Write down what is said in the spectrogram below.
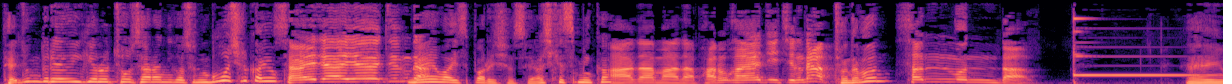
대중들의 의견을 조사하는 이것은 무엇일까요? 사회자여 정답. 네, 와이스 빠르셨어요. 아시겠습니까? 아다마다 바로 가야지 정답. 정답은? 선문답. 에이,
